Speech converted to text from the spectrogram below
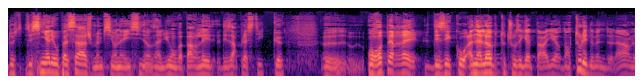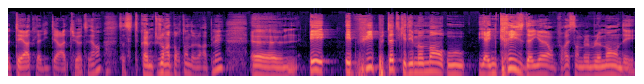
de, signaler au passage, même si on est ici dans un lieu où on va parler des arts plastiques, que euh, on repérerait des échos analogues, toutes choses égales par ailleurs, dans tous les domaines de l'art, le théâtre, la littérature, etc. Ça, c'est quand même toujours important de le rappeler. Euh, et Et puis peut-être qu'il y a des moments où il y a une crise d'ailleurs, vraisemblablement des,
